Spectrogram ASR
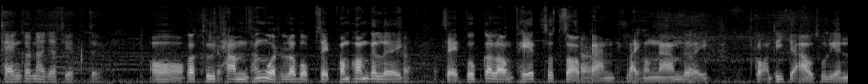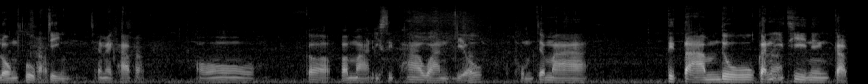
แท้งก็น่าจะเสร็จแต่อ๋อ ก็คือทำทั้งหมดระบบเสร็จพร้อม ๆ กันเลย ครับเสร็จปุ๊บก็ลองเทสทดสอบครับการไหลของน้ำเลย ก่อนที่จะเอาทุเรียนลงปลูกครับจริงใช่ไหมครับ ครับ อ๋อ ก็ประมาณอีก 15 วัน เดี๋ยวผมจะมาติดตามดูกันอีกทีหนึ่งกับ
